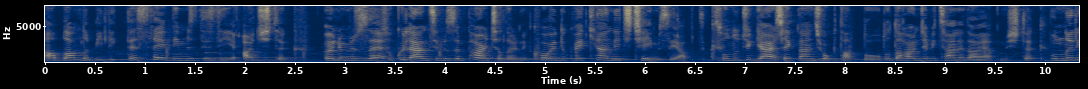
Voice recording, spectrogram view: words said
ablamla birlikte sevdiğimiz diziyi açtık. Önümüze sukulentimizin parçalarını koyduk ve kendi çiçeğimizi yaptık. Sonucu gerçekten çok tatlı oldu. Daha önce bir tane daha yapmıştık. Bunları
